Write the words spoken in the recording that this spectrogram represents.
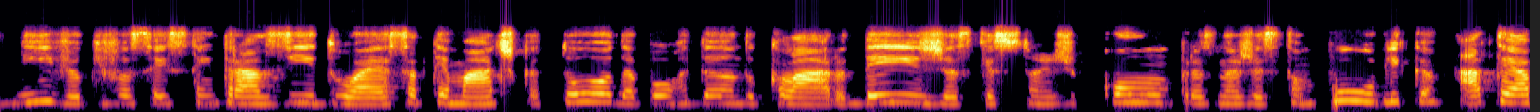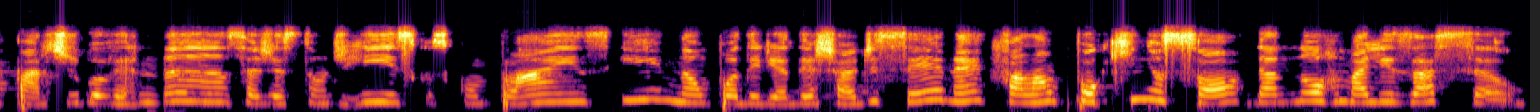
nível que vocês têm trazido a essa temática toda, abordando, claro, desde as questões de compras na gestão pública, até a parte de governança, gestão de riscos, compliance, e não poderia deixar de ser, né, falar um pouquinho só da normalização.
